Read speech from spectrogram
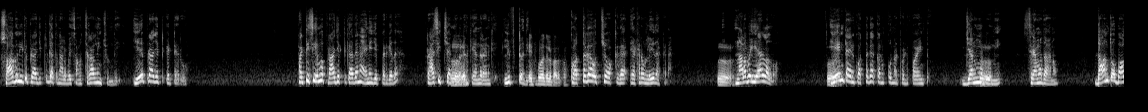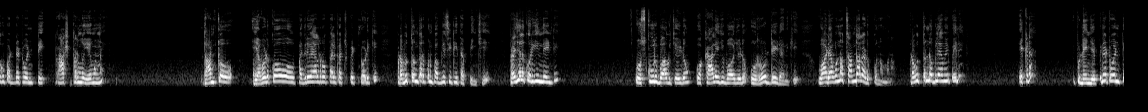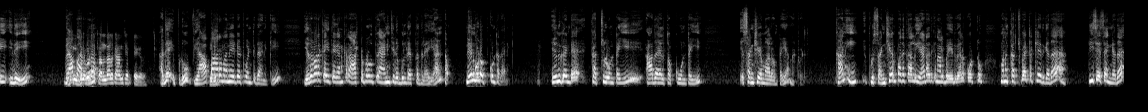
సాగునీటి ప్రాజెక్టులు గత నలభై సంవత్సరాల నుంచి ఉంది. ఏ ప్రాజెక్టు కట్టారు? పట్టిసీమ ప్రాజెక్ట్ కాదని ఆయనే చెప్పారు కదా. రాసిచ్చాం కూడా కదా కేంద్రానికి. లిఫ్ట్ అది. కొత్తగా వచ్చే ఒక్క ఎకరం లేదు అక్కడ. నలభై ఏళ్ళలో. ఏంటి ఆయన కొత్తగా కనుక్కున్నటువంటి పాయింట్? జన్మభూమి శ్రమదానం. దాంతో బాగుపడ్డటువంటి రాష్ట్రంలో ఏమున్నాయి? దాంట్లో ఎవడికో పదివేల రూపాయలు ఖర్చు పెట్టినోడికి ప్రభుత్వం తరపున పబ్లిసిటీ తప్పించి ప్రజలకు ఒరిగింది ఏంటి? ఓ స్కూల్ బాగు చేయడం ఓ కాలేజీ బాగు చేయడం ఓ రోడ్డు వేయడానికి వాడెవడనో చందాలు అడుక్కున్నాం మనం. ప్రభుత్వం డబ్బులు ఏమైపోయినాయి? ఇక్కడ ఇప్పుడు నేను చెప్పినటువంటి ఇది వ్యాపారం కూడా చందాల కాన్సెప్టే కదా. అదే ఇప్పుడు వ్యాపారం అనేటటువంటి దానికి ఇదివరకు అయితే కనుక రాష్ట్ర ప్రభుత్వం ఆనించి డబ్బులు తెత్తదిలే అంటాం. నేను కూడా ఒప్పుకుంటా దానికి. ఎందుకంటే ఖర్చులు ఉంటాయి ఆదాయాలు తక్కువ ఉంటాయి సంక్షేమాలు ఉంటాయి అన్నటువంటిది. కానీ ఇప్పుడు సంక్షేమ పథకాలు ఏడాదికి నలభై ఐదు వేల కోట్లు మనం ఖర్చు పెట్టట్లేదు కదా తీసేసాం కదా.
